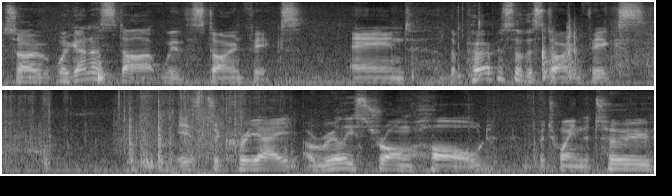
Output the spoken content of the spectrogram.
So we're going to start with stone fix and the purpose of the stone fix is to create a really strong hold between the two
